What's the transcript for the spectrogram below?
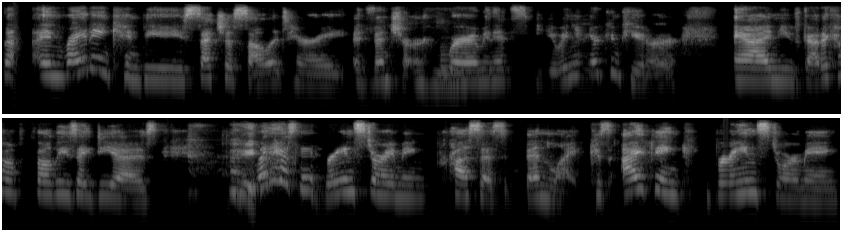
but in writing can be such a solitary adventure mm-hmm. where I mean it's you and your computer and you've got to come up with all these ideas. Right. What has the brainstorming process been like? Because I think brainstorming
